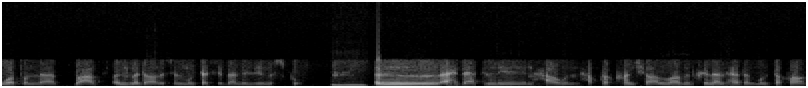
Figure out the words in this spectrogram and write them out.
وطلاب بعض المدارس المنتسبة لليونسكو. الأهداف اللي نحاول نحققها إن شاء الله من خلال هذا الملتقى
